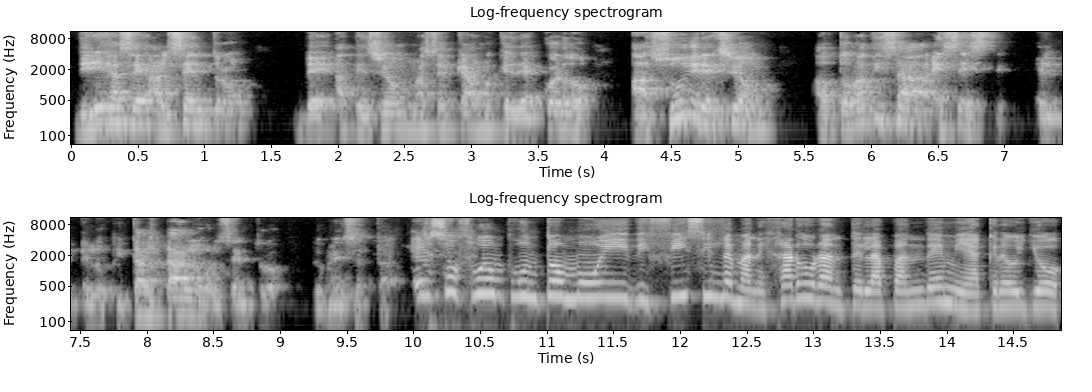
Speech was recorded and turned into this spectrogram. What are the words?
diríjase al centro de atención más cercano que de acuerdo a su dirección automatizada es este, el, el hospital tal o el centro eso fue un punto muy difícil de manejar durante la pandemia, creo yo.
